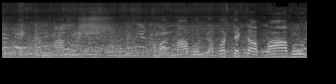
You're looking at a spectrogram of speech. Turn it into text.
প্রত্যেকটা মানুষ, আমার মা বোনরা, প্রত্যেকটা মা বোন,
